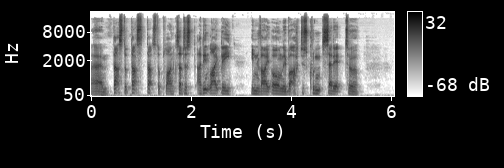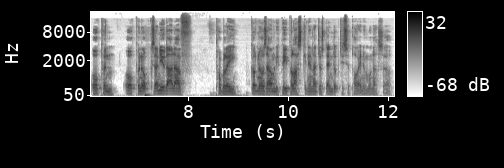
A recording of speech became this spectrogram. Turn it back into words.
um, that's the that's that's the plan. Because I just I didn't like the invite only, but I just couldn't set it to open open up because I knew that I'd have probably God knows how many people asking, and I just end up disappointing them when I so.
